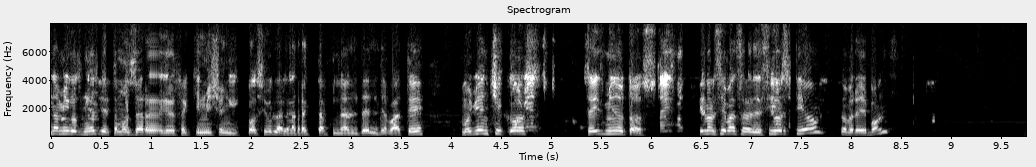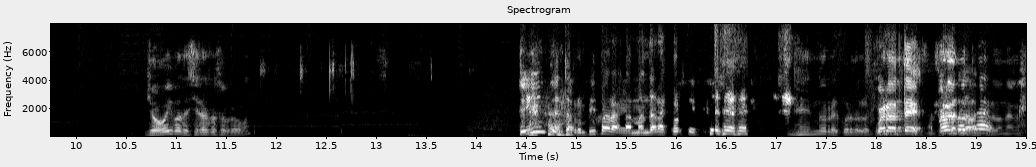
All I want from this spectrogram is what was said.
Bueno, amigos míos, ya estamos de regreso aquí en Mission Impossible a la recta final del debate. Muy bien, chicos, seis minutos. ¿Qué nos ibas a decir, tío, sobre Bond? ¿Yo iba a decir algo sobre Bond? Sí, te interrumpí para mandar a corte. no recuerdo lo que Acuérdate, perdóname.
